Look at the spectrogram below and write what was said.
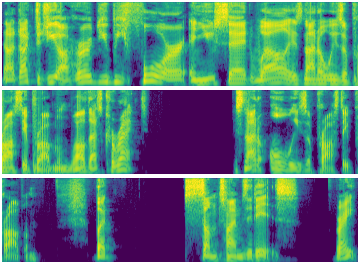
Now dr Geo i heard you before and you said well it's not always a prostate problem. Well that's correct it's not always a prostate problem, but sometimes it is, right?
